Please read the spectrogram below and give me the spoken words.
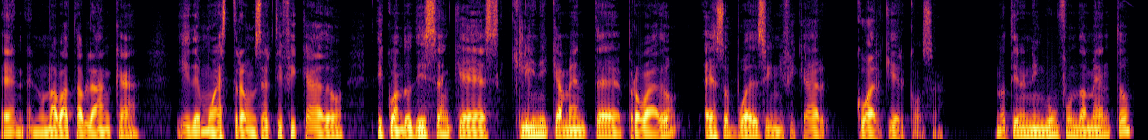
en, en, una bata blanca y demuestra un certificado, y cuando dicen que es clínicamente probado, eso puede significar cualquier cosa. No tiene ningún fundamento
